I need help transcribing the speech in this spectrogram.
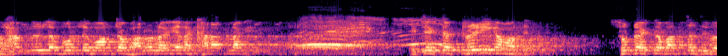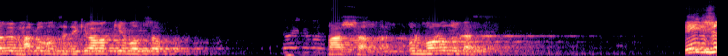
আলহামদুলিল্লাহ বললে মনটা ভালো লাগে না, খারাপ লাগে? এটা একটা ট্রেনিং আমাদের। ছোট একটা বাচ্চা যেভাবে ভালো বলছে, দেখি বাবা কে বলছো? মার্শাল্লাহ ওর মনোযোগ আছে। এই যে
